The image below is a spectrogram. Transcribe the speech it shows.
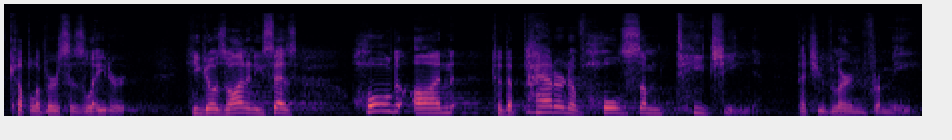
A couple of verses later, he goes on and he says, Hold on to the pattern of wholesome teaching that you've learned from me,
